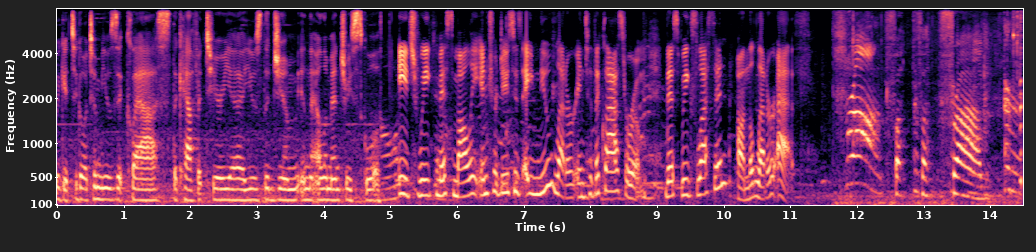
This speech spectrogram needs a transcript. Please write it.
we get to go to music class, the cafeteria, use the gym in the elementary school. Each week, Miss Molly introduces a new letter into the classroom. This week's lesson on the letter F. Frog. F, f, frog. F,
